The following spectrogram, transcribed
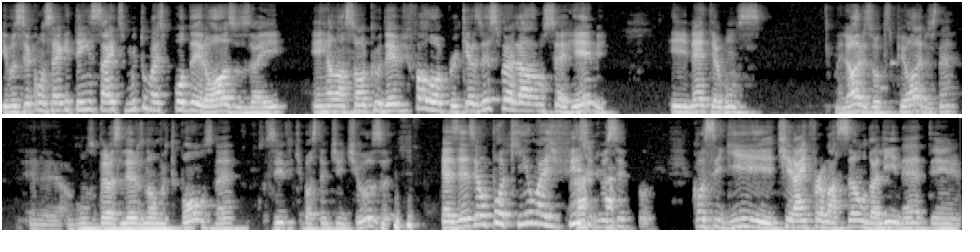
e você consegue ter insights muito mais poderosos aí em relação ao que o David falou, porque às vezes você vai olhar lá no CRM e né, tem alguns melhores, outros piores, né? é, alguns brasileiros não muito bons, né? Inclusive que bastante gente usa. E às vezes é um pouquinho mais difícil de você conseguir tirar informação dali, né? Tem,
